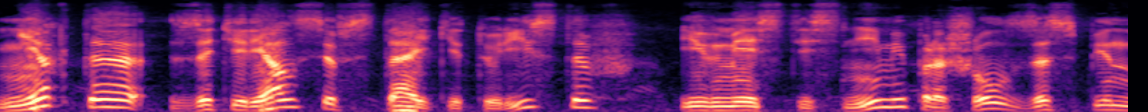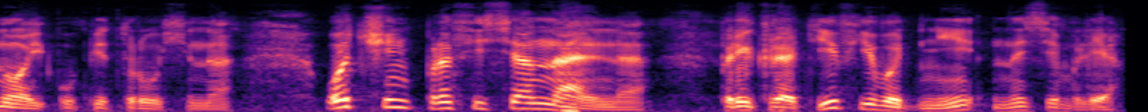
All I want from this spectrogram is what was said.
Некто затерялся в стайке туристов и вместе с ними прошел за спиной у Петрухина, очень профессионально, прекратив его дни на земле.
